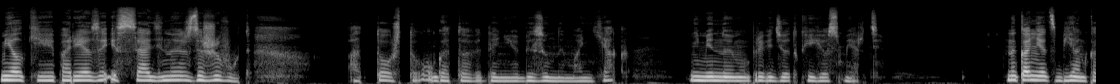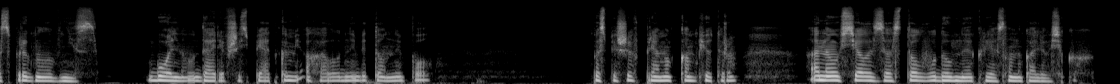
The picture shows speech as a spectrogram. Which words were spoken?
Мелкие порезы и ссадины заживут, а то, что уготовит для нее безумный маньяк, неминуемо приведет к ее смерти. Наконец Бьянка спрыгнула вниз, больно ударившись пятками о холодный бетонный пол. Поспешив прямо к компьютеру, она уселась за стол в удобное кресло на колесиках.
